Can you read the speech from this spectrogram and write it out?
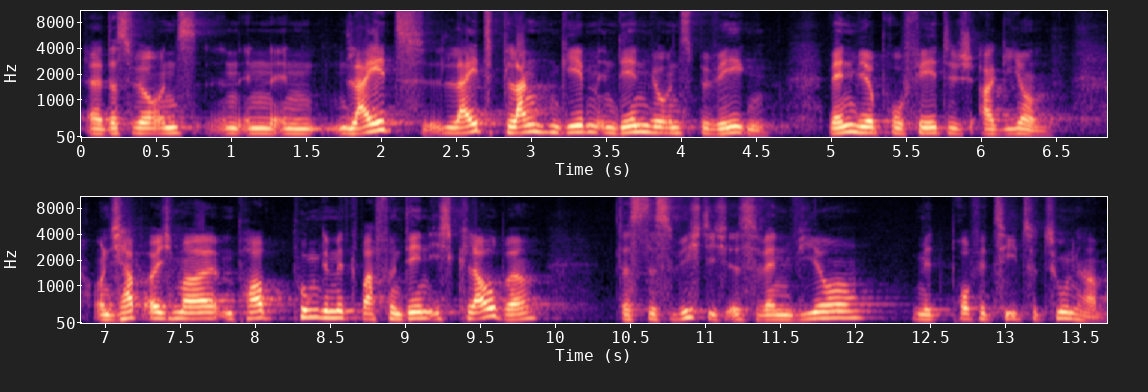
äh, dass wir uns in, in, in Leit, Leitplanken geben, in denen wir uns bewegen, wenn wir prophetisch agieren. Und ich habe euch mal ein paar Punkte mitgebracht, von denen ich glaube, dass das wichtig ist, wenn wir mit Prophetie zu tun haben.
